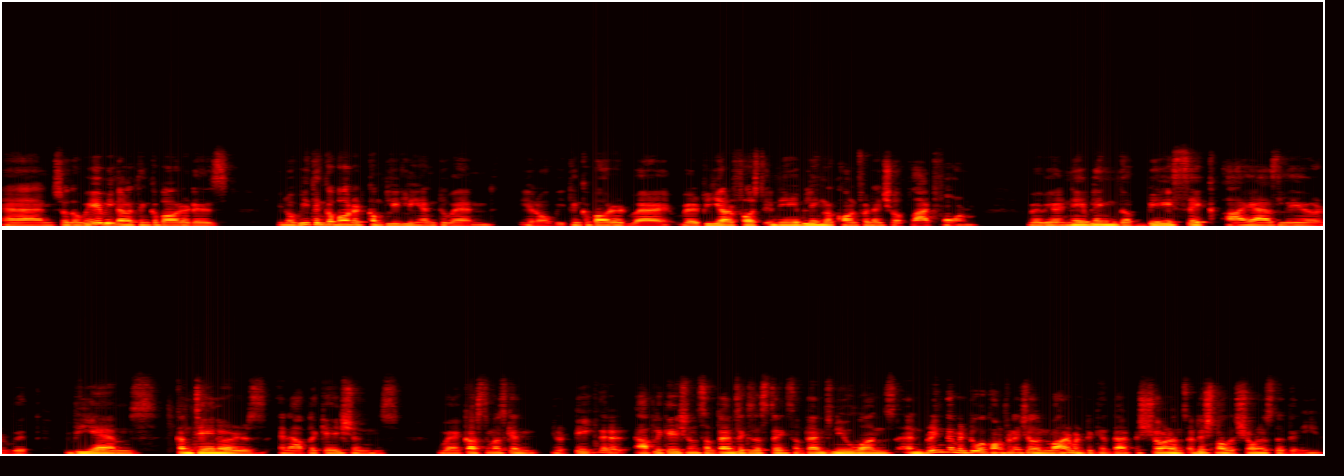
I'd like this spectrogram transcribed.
And so the way we kind of think about it is, you know, we think about it completely end to end. You know, we think about it where where we are first enabling a confidential platform, where we are enabling the basic IaaS layer with VMs, containers and applications where customers can you know take their applications sometimes existing sometimes new ones and bring them into a confidential environment to get that assurance additional assurance that they need.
